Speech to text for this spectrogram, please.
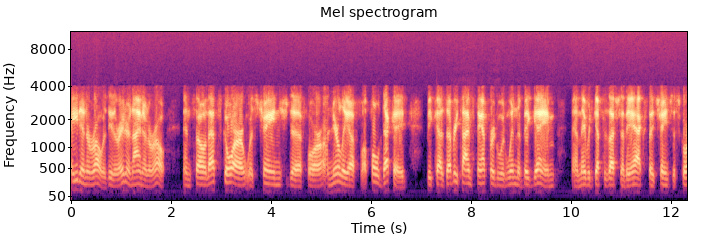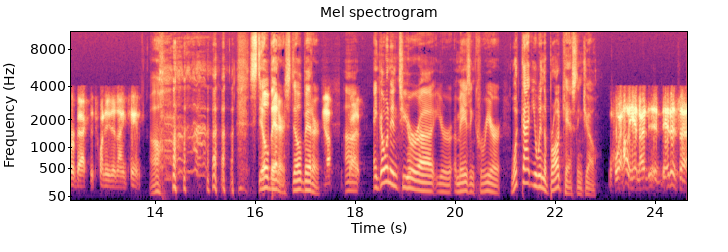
eight in a row. It was either eight or nine in a row, and so that score was changed uh, for nearly a, a full decade because every time Stanford would win the big game and they would get possession of the axe, they changed the score back to 20 to 19. Oh, still bitter, still bitter. Yep, Uh, right. And going into your uh, your amazing career, what got you into broadcasting, Joe? Well, you know, it, it is a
